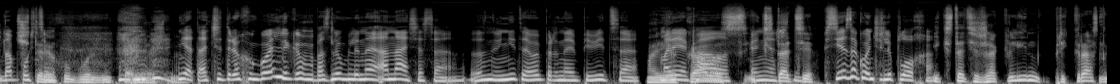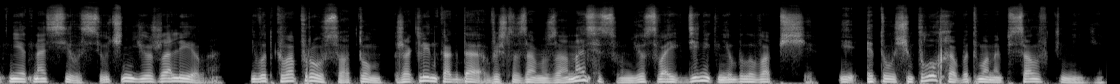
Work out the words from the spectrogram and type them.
допустим. Четырехугольник, конечно. Нет, а четырехугольником возлюбленная Анасиса, знаменитая оперная певица Мария, Мария Каллас. Каллас, И, конечно. кстати, Все закончили плохо. И, кстати, Жаклин прекрасно к ней относилась, очень ее жалела. И вот к вопросу о том, Жаклин, когда вышла замуж за Анасиса, у нее своих денег не было вообще. И это очень плохо, об этом она писала в книге.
